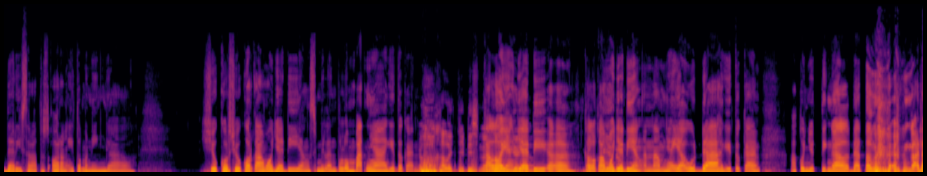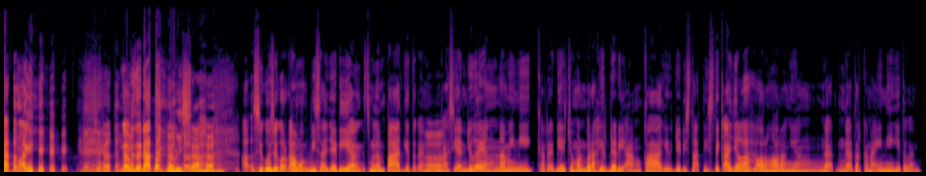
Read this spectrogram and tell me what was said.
dari 100 orang itu meninggal. Syukur-syukur kamu jadi yang 94-nya gitu kan. Oh, kalau jadi Kalau yang jadi uh, kalau kamu ya jadi dong. yang enamnya ya udah gitu kan. Aku tinggal datang nggak datang lagi. Nggak bisa datang. Nggak bisa datang. Nggak bisa. Syukur-syukur kamu bisa jadi yang 94 gitu kan. Uh. Kasihan juga yang enam ini karena dia cuma berakhir dari angka gitu. Jadi statistik aja lah orang-orang yang nggak nggak terkena ini gitu kan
